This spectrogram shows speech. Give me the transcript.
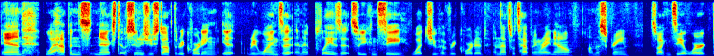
And what happens next, as soon as you stop the recording, it rewinds it and it plays it so you can see what you have recorded. And that's what's happening right now on the screen. So I can see it worked.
